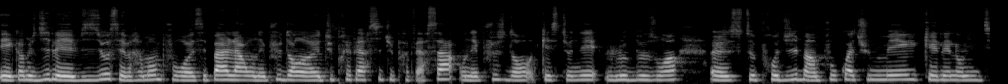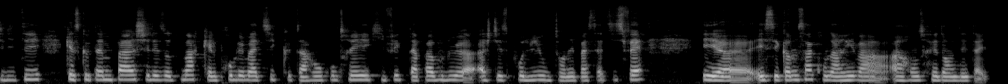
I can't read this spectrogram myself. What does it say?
Et comme je dis, les visios, c'est vraiment pour. Euh, c'est pas là, on n'est plus dans euh, tu préfères ci, tu préfères ça. On est plus dans questionner le besoin, euh, ce produit, ben, pourquoi tu le mets, quelle est l'utilité, qu'est-ce que t'aimes pas chez les autres marques, quelle problématique que tu as rencontrée qui fait que t'as pas voulu acheter ce produit ou que t'en es pas satisfait? Et, c'est comme ça qu'on arrive à rentrer dans le détail.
